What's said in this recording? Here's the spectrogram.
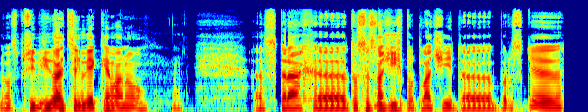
No s přibývajícím věkem ano. Strach, to se snažíš potlačit. Prostě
